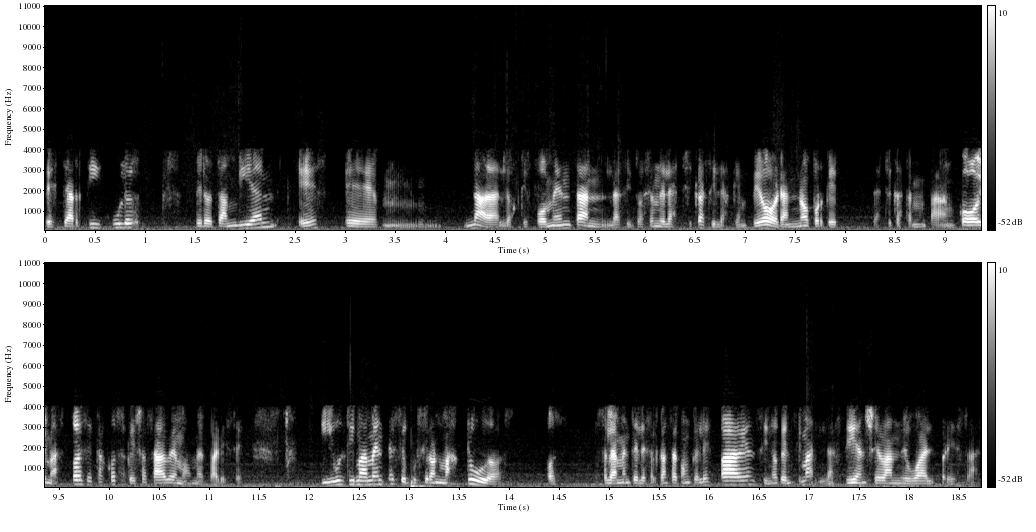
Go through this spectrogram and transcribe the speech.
de este artículo, pero también es, eh, nada, los que fomentan la situación de las chicas y las que empeoran, ¿no? Porque las chicas también pagan coimas, todas estas cosas que ya sabemos, me parece. Y últimamente se pusieron más crudos, o solamente les alcanza con que les paguen, sino que encima las siguen llevando igual presas.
